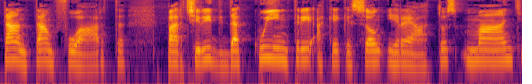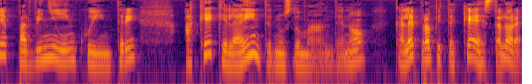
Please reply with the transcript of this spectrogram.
tan tan forte per ciridi da quintri a che, che sono i reatos, ma anche per venire in quintri a che, che la int nos domande, no? Che è proprio te chiesto. Allora,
